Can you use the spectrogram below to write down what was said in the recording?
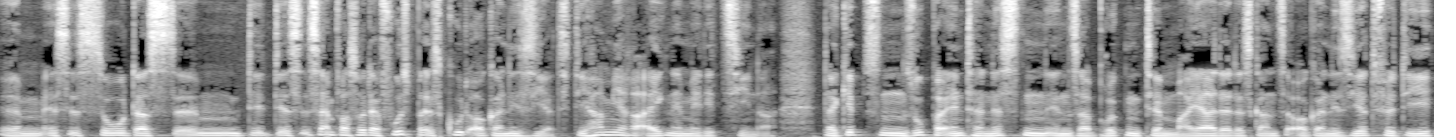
ähm, es ist so, dass ähm, die, das ist einfach so, der Fußball ist gut organisiert. Die haben ihre eigenen Mediziner. Da gibt's einen super Internisten in Saarbrücken, Tim Meyer, der das Ganze organisiert für die.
